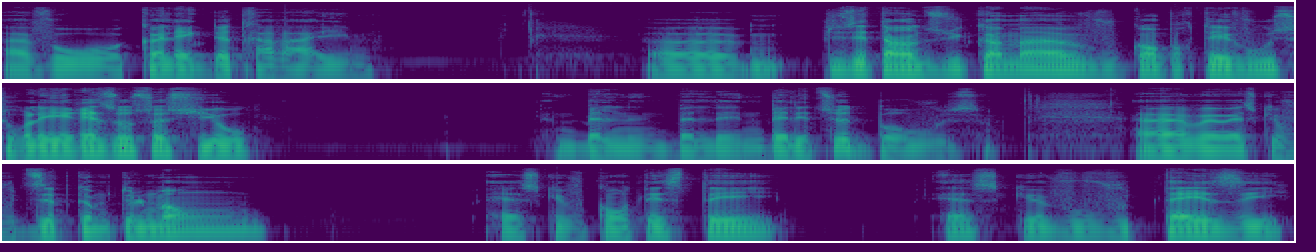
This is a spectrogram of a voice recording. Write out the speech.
vos collègues de travail? Euh, plus étendu, comment vous comportez-vous sur les réseaux sociaux? Une belle, une belle, une belle étude pour vous. Euh, est-ce que vous dites comme tout le monde? Est-ce que vous contestez? Est-ce que vous vous taisez?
